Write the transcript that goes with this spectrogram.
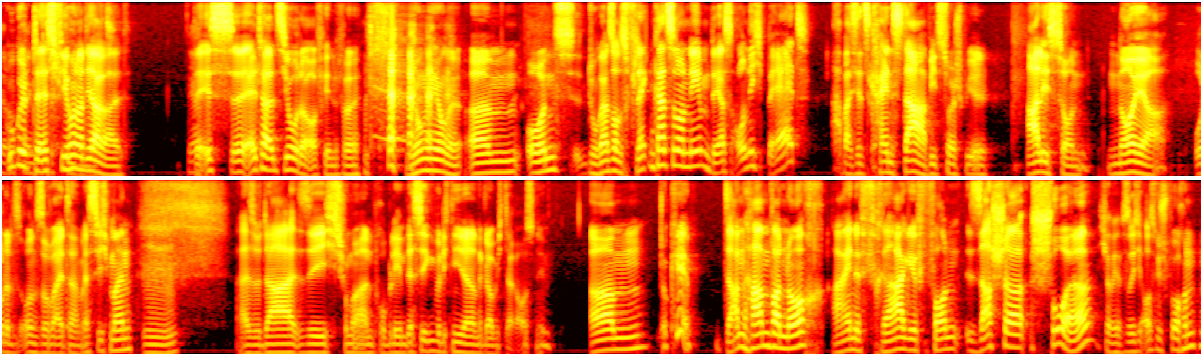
Der Googelt, der ist 400 Jahre alt. Ja. Der ist äh, älter als Yoda auf jeden Fall. Junge, Junge. Ähm, und du kannst sonst Flecken kannst du noch nehmen, der ist auch nicht bad, aber ist jetzt kein Star, wie zum Beispiel Alisson, Neuer oder und so weiter. Weißt du, wie ich meine? Mhm. Also da sehe ich schon mal ein Problem. Deswegen würde ich Niederlande, glaube ich, da rausnehmen. Ähm, okay. Dann haben wir noch eine Frage von Sascha Schoer. Ich hoffe, ich habe es richtig ausgesprochen.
